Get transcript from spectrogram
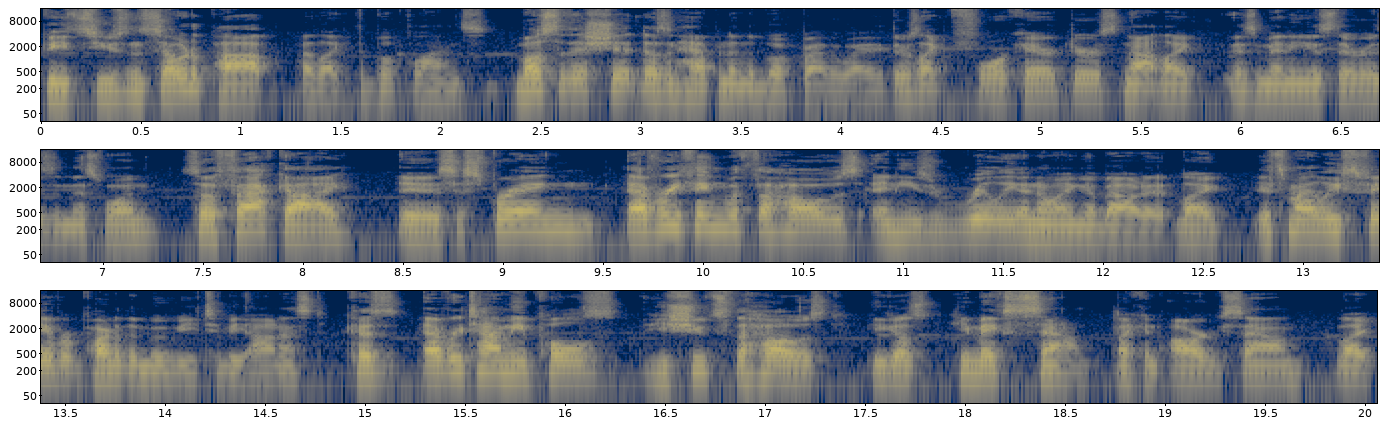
Beats using soda pop. I like the book lines. Most of this shit doesn't happen in the book, by the way. There's like four characters not like as many as there is in this one. So the fat guy is spraying everything with the hose and he's really annoying about it. Like it's my least favorite part of the movie to be honest cuz every time he pulls he shoots the hose, he goes he makes a sound, like an arg sound, like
